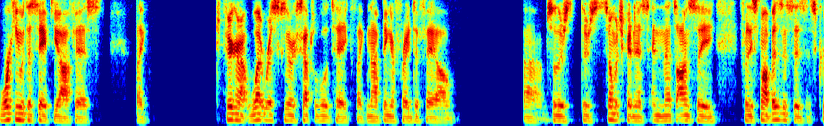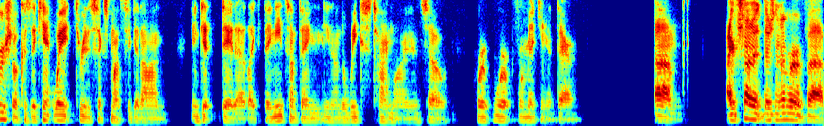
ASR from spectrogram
working with the safety office, like figuring out what risks are acceptable to take, like not being afraid to fail. Um, so there's there's so much goodness, and that's honestly for these small businesses is crucial because they can't wait three to six months to get on and get data. Like they need something, you know, in the week's timeline, and so we're we're we're making it there. Um, I've shot it. There's a number of uh,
